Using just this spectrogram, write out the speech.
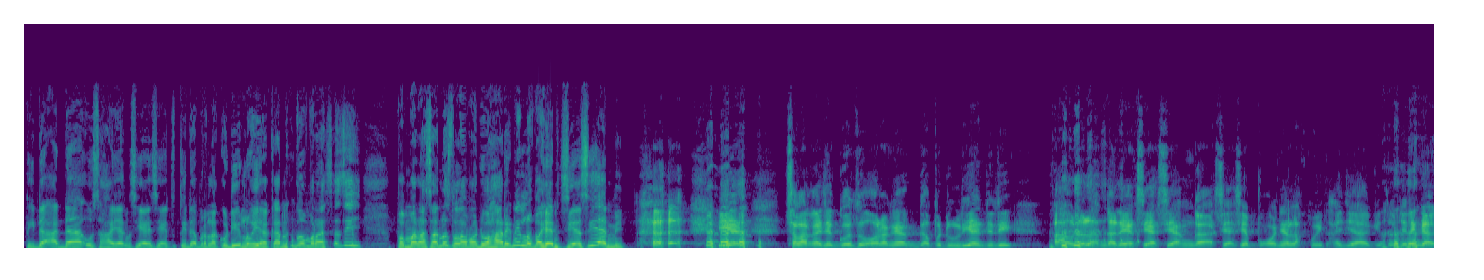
tidak ada usaha yang sia-sia itu tidak berlaku di lu ya, karena gue merasa sih pemanasan lu selama dua hari ini lumayan sia-sia nih. iya, celakanya gue tuh orangnya nggak pedulian, jadi ah udahlah nggak ada yang sia-sia, nggak sia-sia pokoknya lakuin aja gitu. Jadi nggak,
